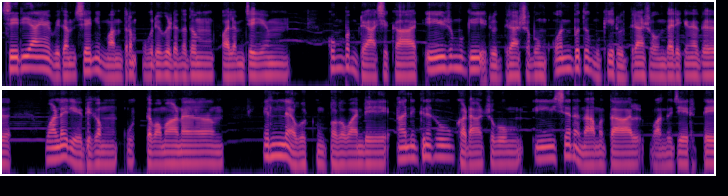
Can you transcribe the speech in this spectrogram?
ശരിയായ വിധം ശനി മന്ത്രം ഉരുവിടുന്നതും ഫലം ചെയ്യും. കുംഭം രാശിക്കാർ ഏഴുമുഖി രുദ്രാക്ഷവും ഒൻപത് മുഖി രുദ്രാക്ഷവും ധരിക്കുന്നത് വളരെയധികം ഉത്തമമാണ്. എല്ലാവർക്കും ഭഗവാന്റെ അനുഗ്രഹവും കടാക്ഷവും ഈശ്വരനാമത്താൽ വന്നു ചേരട്ടെ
